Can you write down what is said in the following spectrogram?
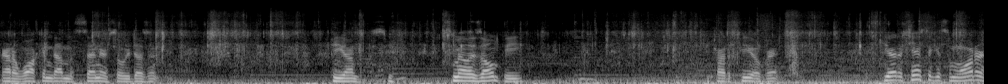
Gotta walk him down the center so he doesn't pee on, smell his own pee. Try to pee over it. You had a chance to get some water.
